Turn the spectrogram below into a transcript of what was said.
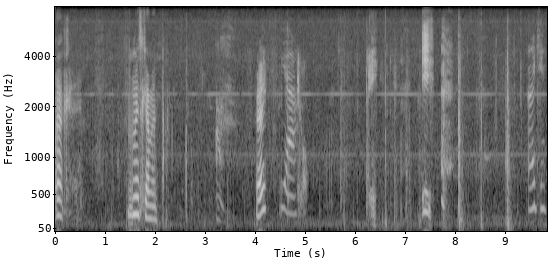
Okay. Mommy's coming. Ready? Yeah. E. E. I can.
